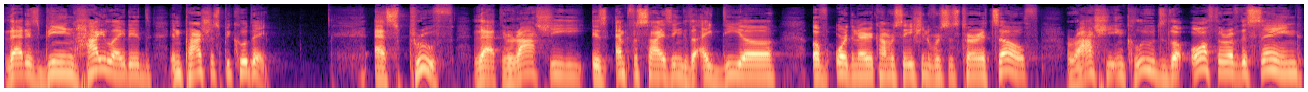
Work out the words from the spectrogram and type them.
that is being highlighted in Parshas Pikude. As proof that Rashi is emphasizing the idea of ordinary conversation versus Torah itself, Rashi includes the author of the saying,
